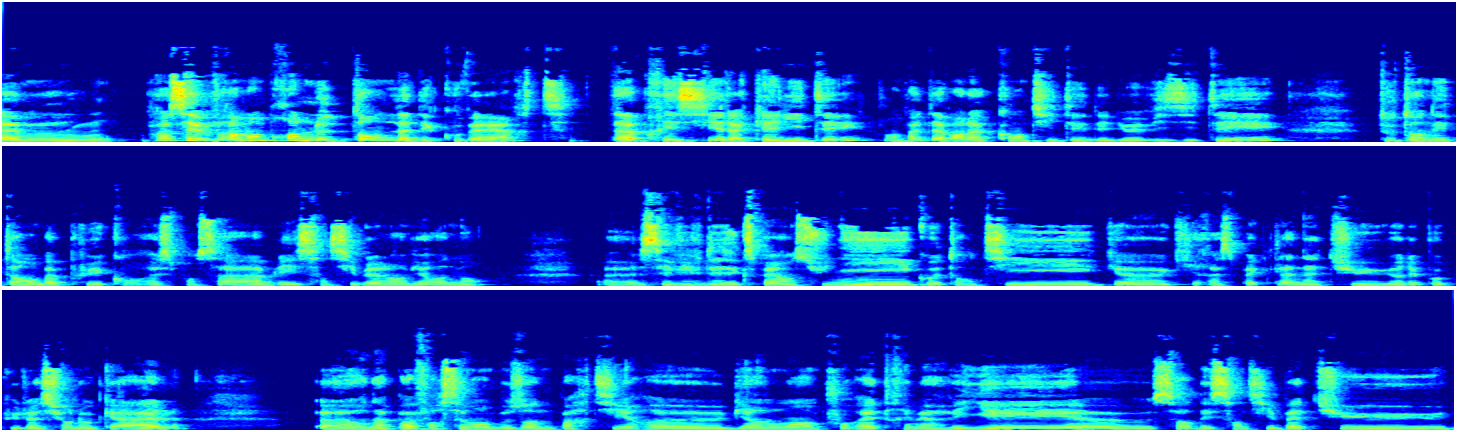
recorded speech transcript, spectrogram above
Euh, c'est vraiment prendre le temps de la découverte, d'apprécier la qualité, en fait, avant la quantité des lieux visités, tout en étant bah, plus éco-responsable et sensible à l'environnement. Euh, c'est vivre des expériences uniques, authentiques, euh, qui respectent la nature, les populations locales. on n'a pas forcément besoin de partir bien loin pour être émerveillé, sort des sentiers battus,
